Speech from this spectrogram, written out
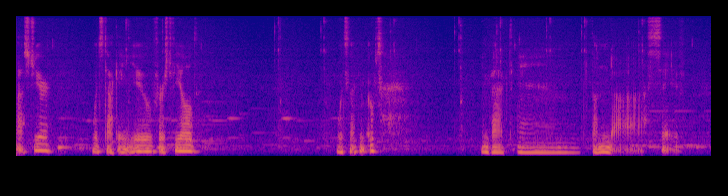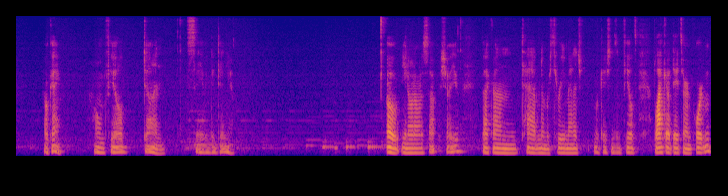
last year. Woodstock 8U, first field. What's that? Oops. Impact and Thunder. save. Okay, home field done. Save and continue. Oh, you know what I want to show you? Back on tab number three, manage locations and fields. Blackout dates are important.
